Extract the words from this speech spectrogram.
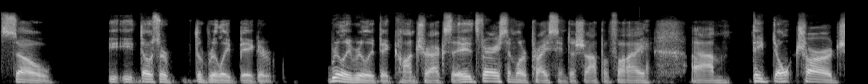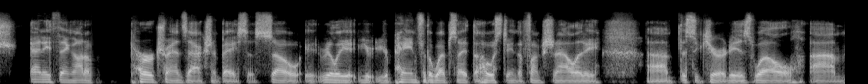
So those are the really big, really really big contracts. It's very similar pricing to Shopify. Um, they don't charge anything on a per transaction basis. So it really you're, you're paying for the website, the hosting, the functionality, uh, the security as well. Um,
